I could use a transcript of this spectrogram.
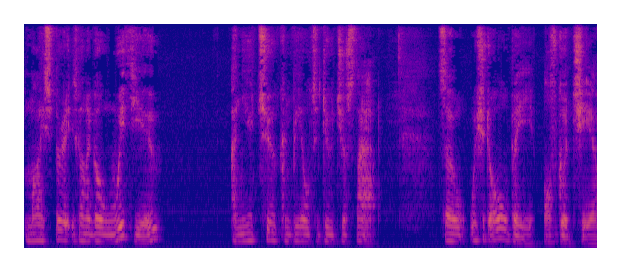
my spirit is going to go with you and you too can be able to do just that. So we should all be of good cheer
